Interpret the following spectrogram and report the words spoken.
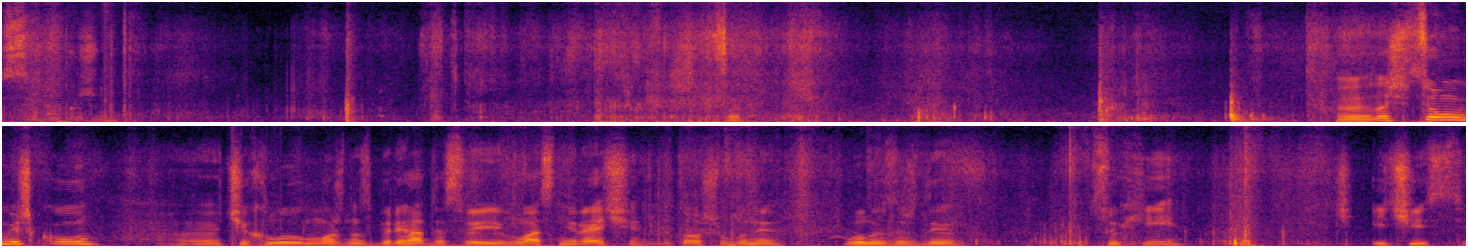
Зараз я покажу. Це. Е, Значить, в цьому мішку е, чехлу можна зберігати свої власні речі, для того, щоб вони були завжди сухі і чисті.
